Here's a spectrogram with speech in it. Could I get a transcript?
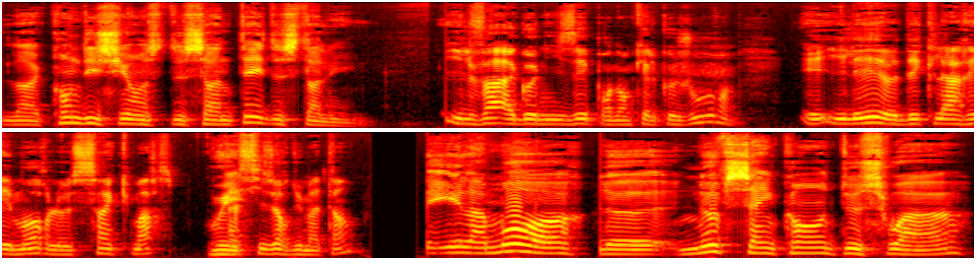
la condition de santé de Staline. Il va agoniser pendant quelques jours et il est euh, déclaré mort le 5 mars à 6 heures du matin. Il est mort le 9-5 de soir,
